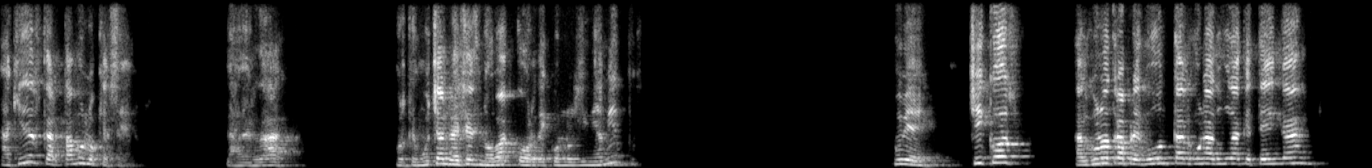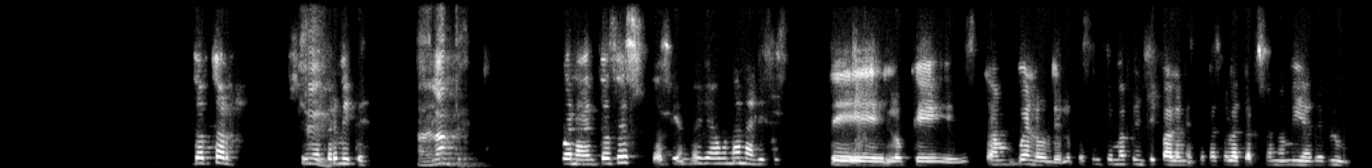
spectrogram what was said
Aquí descartamos lo que hacemos. La verdad. Porque muchas veces no va acorde con los lineamientos. Muy bien. Chicos, ¿alguna otra pregunta, alguna duda que tengan? Doctor, si me permite. Adelante. Bueno, entonces, haciendo ya un análisis de lo que está, bueno, de lo que es el tema principal, en este caso la taxonomía de Bloom.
